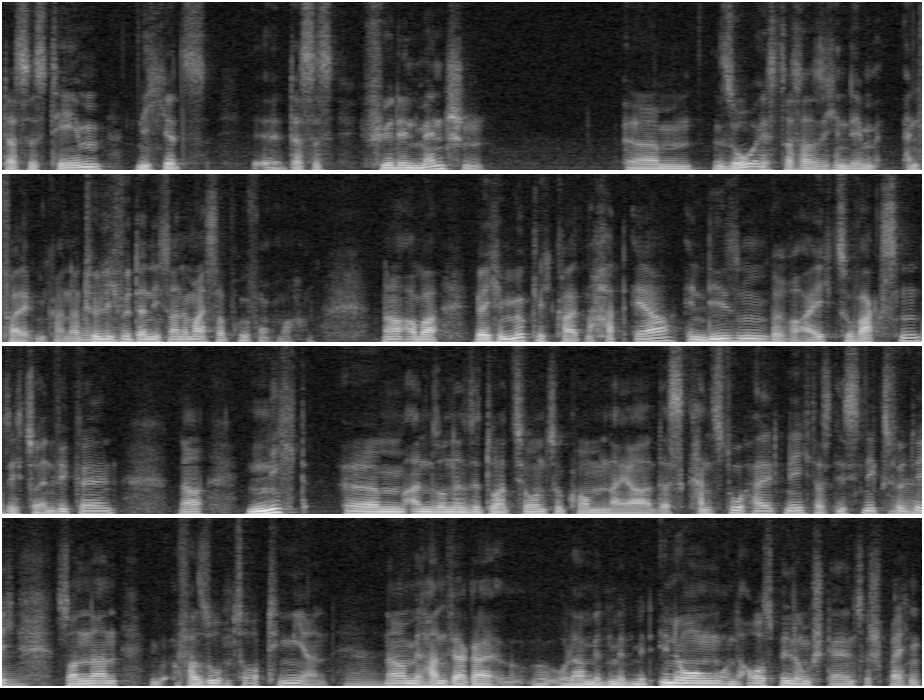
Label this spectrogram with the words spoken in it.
das System nicht jetzt, äh, dass es für den Menschen ähm, so ist, dass er sich in dem entfalten kann. Natürlich mhm. wird er nicht seine Meisterprüfung machen. Na, aber welche Möglichkeiten hat er in diesem Bereich zu wachsen, sich zu entwickeln? Na, nicht ähm, an so eine Situation zu kommen, naja, das kannst du halt nicht, das ist nichts für mhm. dich, sondern versuchen zu optimieren. Mhm. Na, mit Handwerker oder mit, mit, mit Innungen und Ausbildungsstellen zu sprechen.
